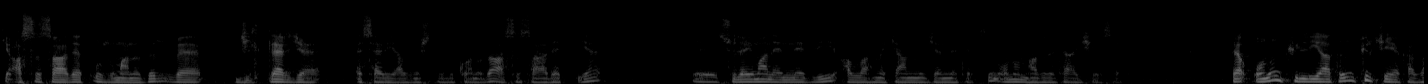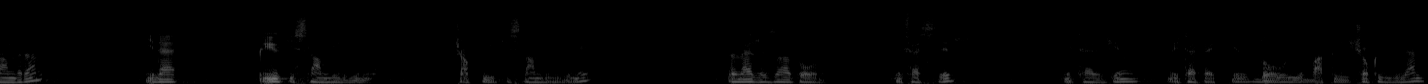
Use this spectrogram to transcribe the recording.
ki asr saadet uzmanıdır ve ciltlerce eser yazmıştır bu konuda asr saadet diye. Ee, Süleyman en-Nedvi Allah mekanını cennet etsin onun Hazreti Ayşe eseri. Ve onun külliyatını Türkçe'ye kazandıran yine büyük İslam bilgini, çok büyük İslam bilgini Ömer Rıza Doğrul, müfessir, mütercim, mütefekkir, doğuyu, batıyı çok iyi bilen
